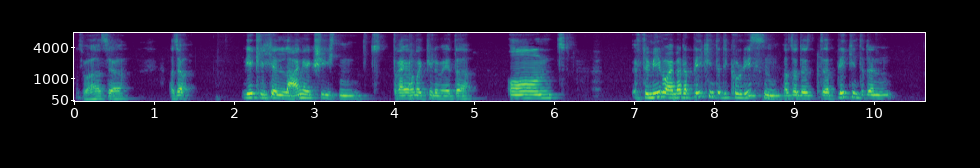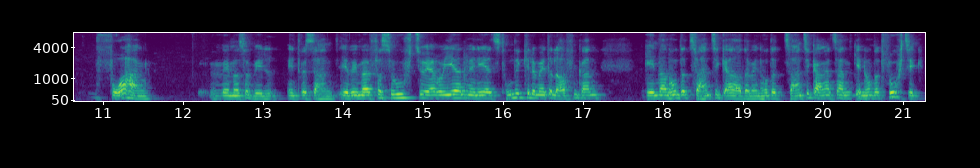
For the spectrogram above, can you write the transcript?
Das war sehr, also wirkliche lange Geschichten, 300 Kilometer. Und für mich war immer der Blick hinter die Kulissen, also der, der Blick hinter den Vorhang, wenn man so will, interessant. Ich habe immer versucht zu eruieren, wenn ich jetzt 100 Kilometer laufen kann, gehen dann 120er oder wenn 120 gegangen sind, gehen 150.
